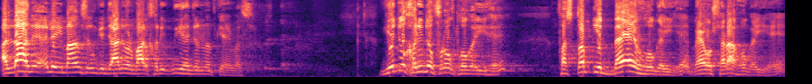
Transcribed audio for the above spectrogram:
اللہ نے اہل ایمان سے ان کی جانیں اور مال خرید لی ہے جنت کے عوض۔ یہ جو خرید و فروخت ہو گئی ہے فستب یہ بے ہو گئی ہے بے و شرح ہو گئی ہے۔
